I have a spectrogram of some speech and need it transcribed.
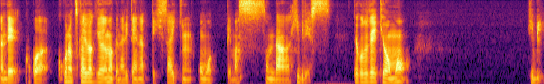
なんで、ここは、ここの使い分けがうまくなりたいなって最近思ってます。そんな日々です。ということで今日も、日々、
